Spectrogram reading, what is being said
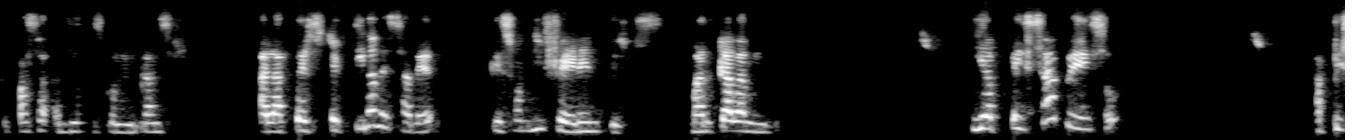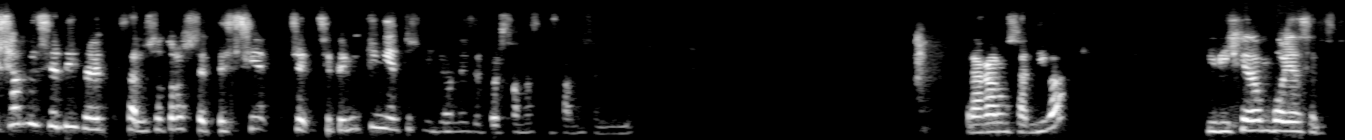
que pasa a veces con el cáncer, a la perspectiva de saber que son diferentes marcadamente. Y a pesar de eso, a pesar de ser diferentes a los otros 7.500 millones de personas que estamos en el mundo, tragaron saliva y dijeron voy a hacer esto.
